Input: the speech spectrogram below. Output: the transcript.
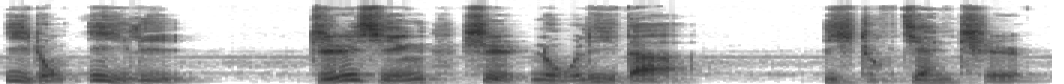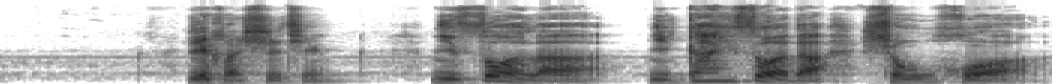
一种毅力。执行是努力的一种坚持。任何事情，你做了你该做的，收获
